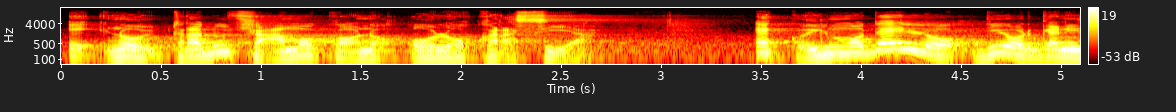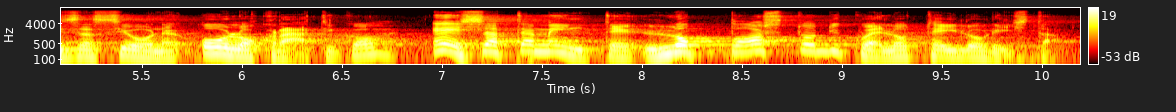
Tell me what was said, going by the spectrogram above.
e noi traduciamo con olocrazia. Ecco, il modello di organizzazione olocratico è esattamente l'opposto di quello taylorista.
